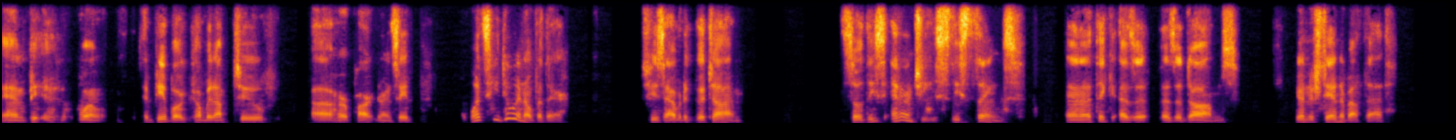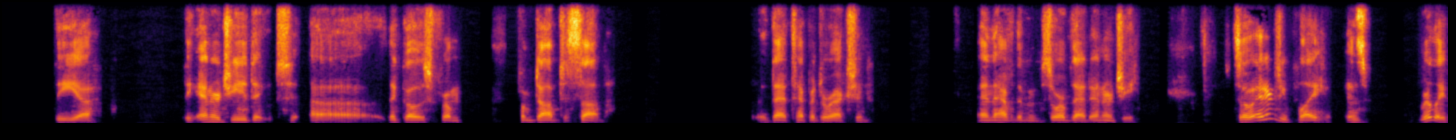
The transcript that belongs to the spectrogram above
And well, people are coming up to uh, her partner and saying, What's he doing over there? She's having a good time. So these energies, these things, and I think as a as a DOMS, you understand about that. The uh, the energy that uh, that goes from from dom to sub, that type of direction, and have them absorb that energy. So energy play has really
